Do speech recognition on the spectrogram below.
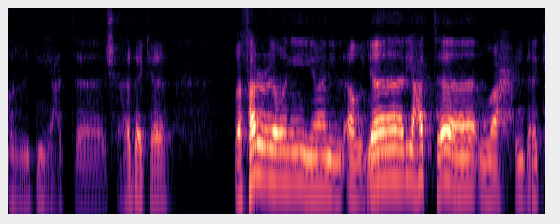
قربني حتى أشهدك وفرغني عن الأغيار حتى أوحدك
